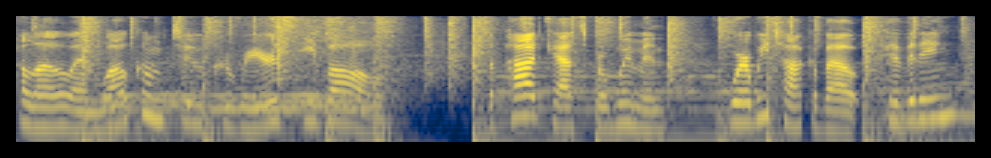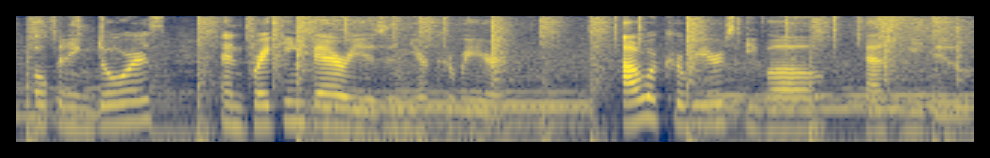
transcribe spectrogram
Hello, and welcome to Careers Evolve, the podcast for women where we talk about pivoting, opening doors, and breaking barriers in your career. Our careers evolve as we do.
